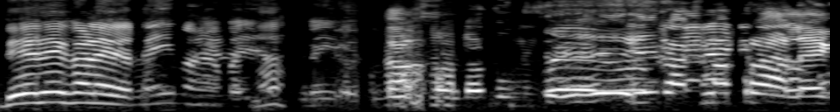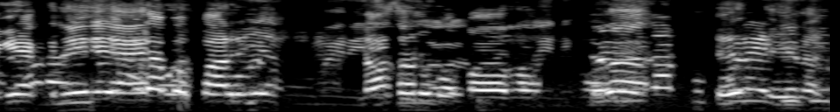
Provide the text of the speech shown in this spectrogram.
ਦੇ ਦੇ ਗਲੇ। ਨਹੀਂ ਮੈਂ ਭਾਈ। ਨਹੀਂ ਗੱਲ ਸੁਣ ਲਾ ਤੂੰ ਇਹ ਇਹ ਰੱਖ ਲੈ ਭਰਾ ਲੈ ਗਿਆ ਕਿ ਨਹੀਂ ਇਹਦਾ ਵਪਾਰੀ ਆ। ਨਾ ਸਾਨੂੰ ਵਪਾਰ ਇਹ- ਨਾ ਨਹੀਂ, ਠੀਕ।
